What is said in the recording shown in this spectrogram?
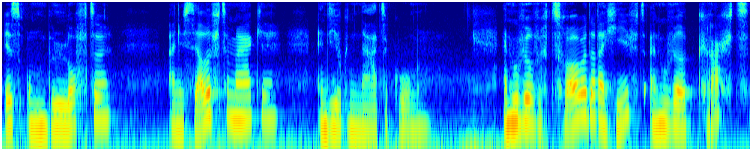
is om beloften aan jezelf te maken en die ook na te komen. En hoeveel vertrouwen dat dat geeft en hoeveel kracht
